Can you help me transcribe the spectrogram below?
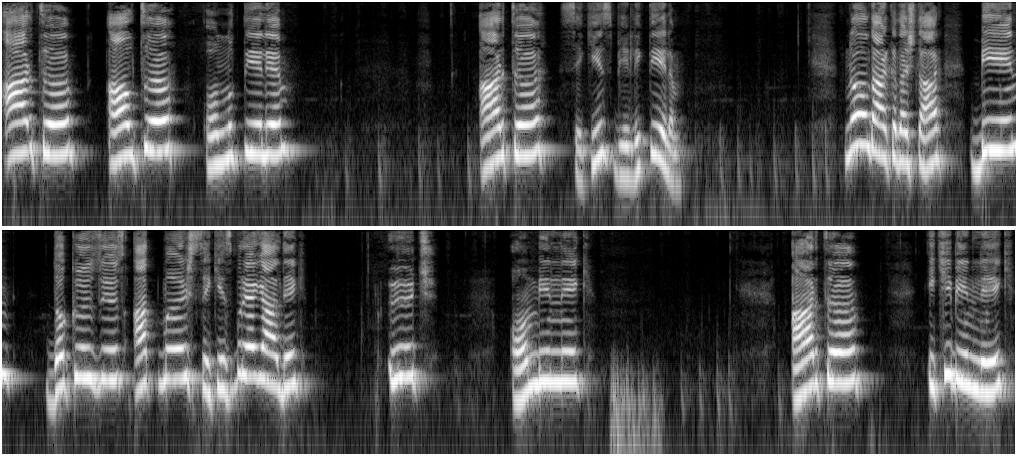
Artı 6 onluk diyelim. Artı 8 birlik diyelim. Ne oldu arkadaşlar? 1968 buraya geldik. 3 10 binlik artı 2000'lik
